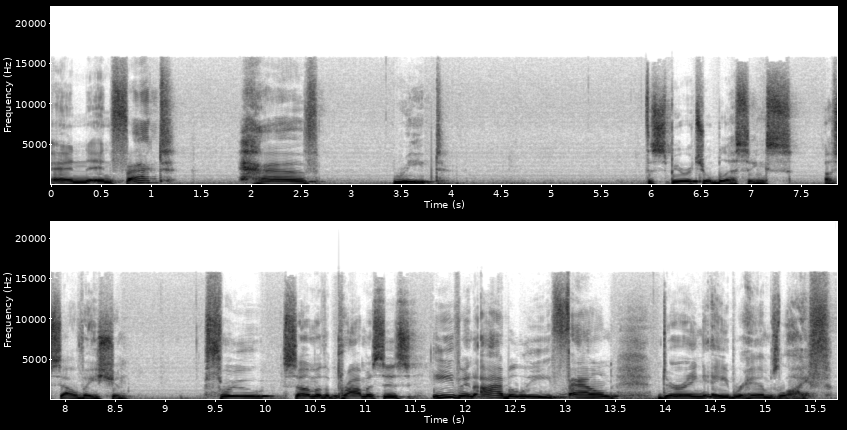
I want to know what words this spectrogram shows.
and in fact, have reaped the spiritual blessings of salvation through some of the promises, even I believe, found during Abraham's life.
